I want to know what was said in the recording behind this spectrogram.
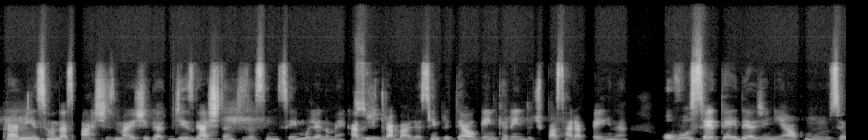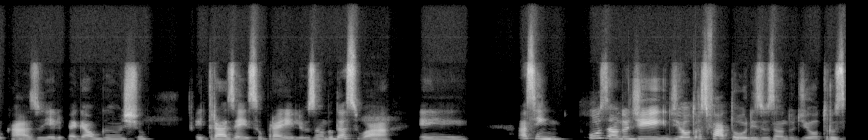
Pra mim, essa é uma das partes mais desgastantes, assim, ser mulher no mercado de Sim. trabalho. É sempre ter alguém querendo te passar a perna. Ou você ter a ideia genial, como no seu caso, e ele pegar o gancho e trazer isso pra ele, usando da sua. eh, assim, usando de, de outros fatores, usando de outros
